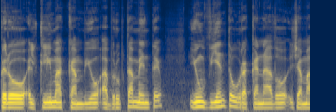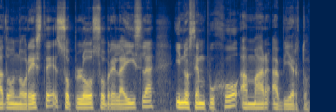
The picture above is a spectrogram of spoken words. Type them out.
Pero el clima cambió abruptamente y un viento huracanado llamado noreste sopló sobre la isla y nos empujó a mar abierto.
